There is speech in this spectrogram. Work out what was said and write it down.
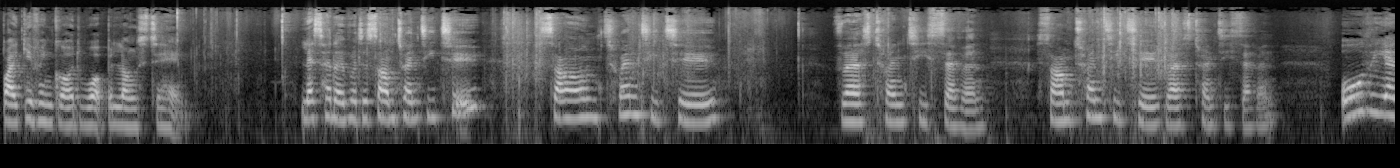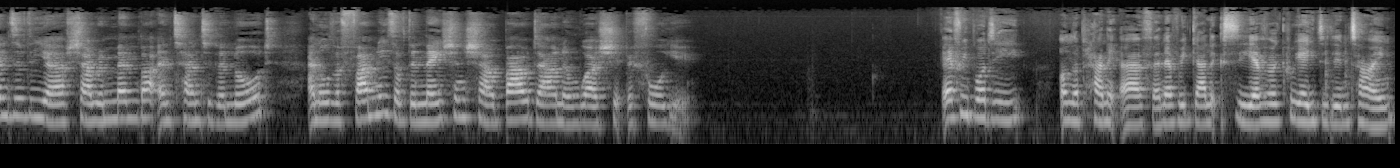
by giving God what belongs to Him. Let's head over to Psalm 22. Psalm 22, verse 27. Psalm 22, verse 27. All the ends of the earth shall remember and turn to the Lord, and all the families of the nations shall bow down and worship before you. Everybody on the planet Earth and every galaxy ever created in time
